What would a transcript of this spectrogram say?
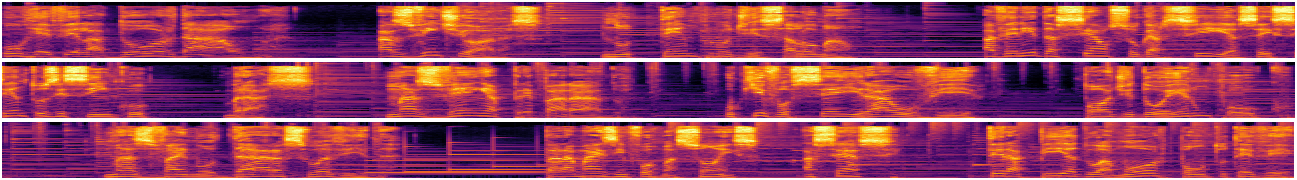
O revelador da alma. Às 20 horas, no Templo de Salomão. Avenida Celso Garcia, 605, Brás. Mas venha preparado. O que você irá ouvir pode doer um pouco, mas vai mudar a sua vida. Para mais informações, acesse terapia do amor.tv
